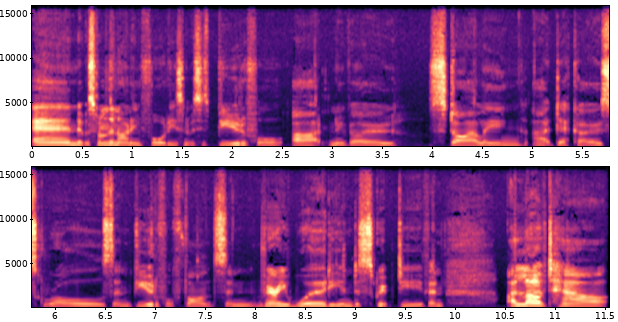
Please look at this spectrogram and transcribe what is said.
and it was from the 1940s, and it was this beautiful Art Nouveau styling, Art Deco scrolls, and beautiful fonts, and very wordy and descriptive. And I loved how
